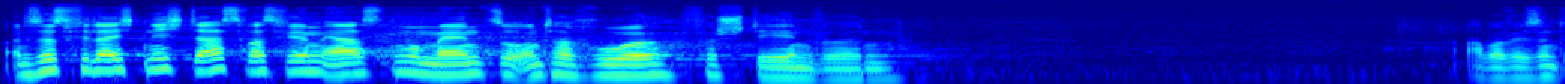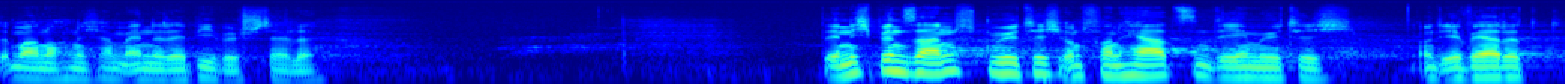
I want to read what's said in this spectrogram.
Und es ist vielleicht nicht das, was wir im ersten Moment so unter Ruhe verstehen würden. Aber wir sind immer noch nicht am Ende der Bibelstelle. Denn ich bin sanftmütig und von Herzen demütig, und ihr werdet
